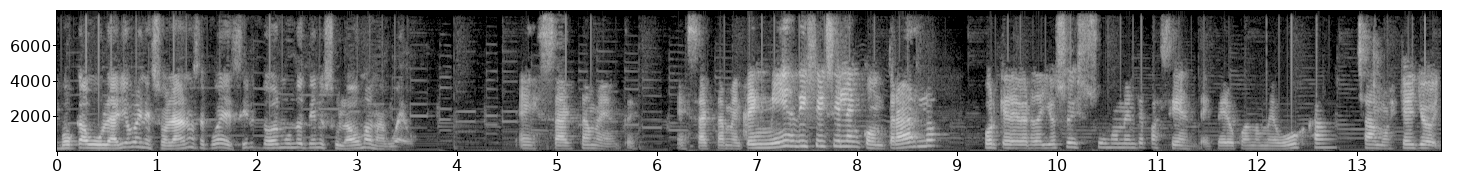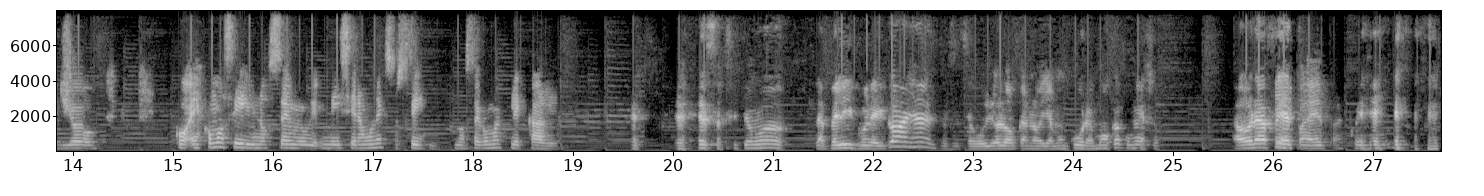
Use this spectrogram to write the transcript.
vocabulario venezolano, se puede decir, todo el mundo tiene su lado mamagüevo. Exactamente, exactamente. En mí es difícil encontrarlo porque de verdad yo soy sumamente paciente, pero cuando me buscan, chamo, es que yo, yo, es como si, no sé, me hicieran un exorcismo, no sé cómo explicarlo. Eso, tengo la película y coña, entonces se volvió loca, no, llama un cura, moca con eso. Ahora, fíjate,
